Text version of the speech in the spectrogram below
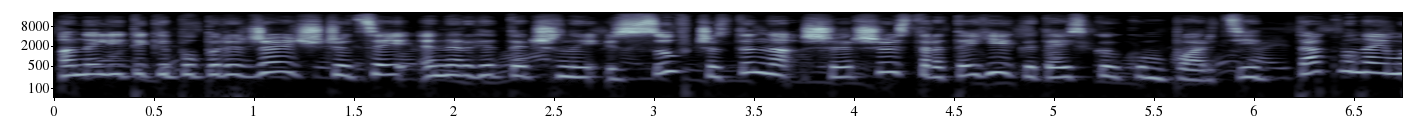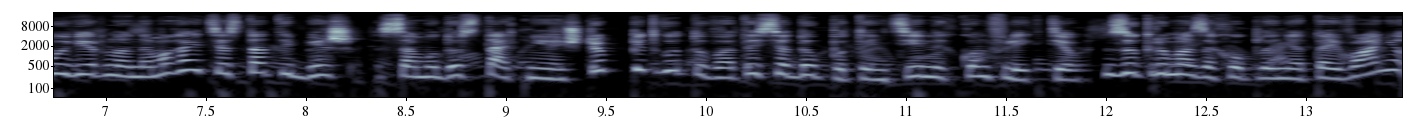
Аналітики попереджають, що цей енергетичний зсув частина ширшої стратегії китайської компартії. Так вона ймовірно намагається стати більш самодостатньою, щоб підготуватися до потенційних конфліктів, зокрема захоплення Тайваню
